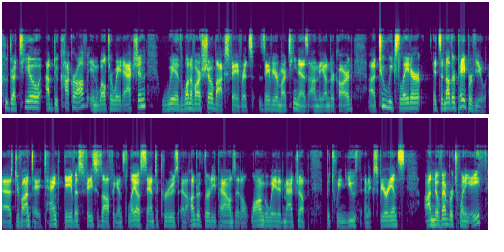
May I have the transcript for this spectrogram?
Kudratillo Abdukakhorov in welterweight action with one of our Showbox favorites, Xavier Martinez, on the undercard. Uh, two weeks later, it's another pay per view as Gervonta Tank Davis faces off against Leo Santa Cruz at 130 pounds in a long awaited matchup between youth and experience. On November 28th,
